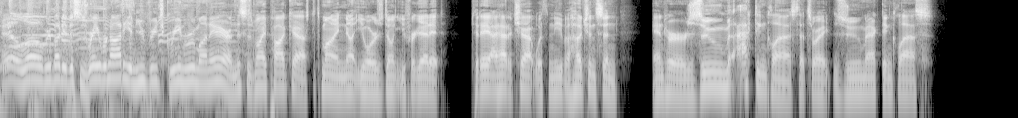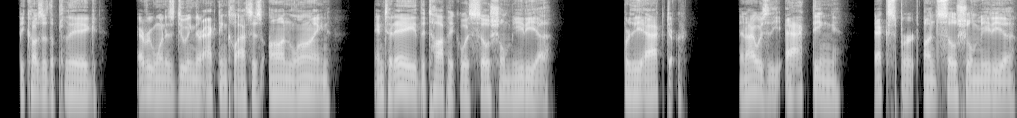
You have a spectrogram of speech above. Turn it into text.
Hello, everybody. This is Ray Renati, and you've reached Green Room on Air, and this is my podcast. It's mine, not yours. Don't you forget it. Today, I had a chat with Neva Hutchinson and her Zoom acting class. That's right, Zoom acting class. Because of the plague, everyone is doing their acting classes online. And today, the topic was social media for the actor. And I was the acting expert on social media.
